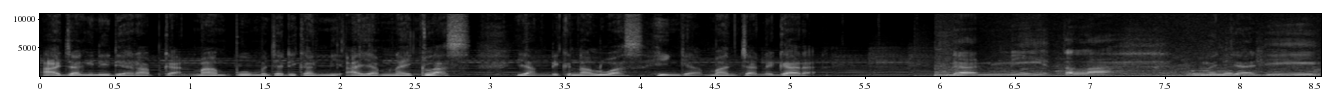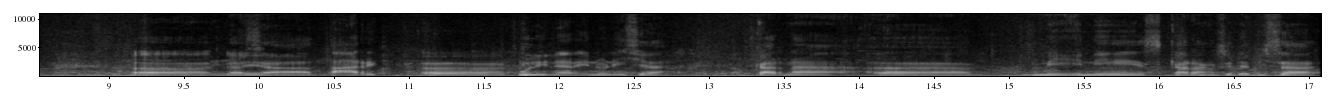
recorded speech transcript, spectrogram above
Ajang ini diharapkan mampu menjadikan mie ayam naik kelas yang dikenal luas hingga mancanegara. Dan mie telah menjadi uh, daya tarik uh, kuliner Indonesia karena uh, mie ini sekarang sudah bisa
